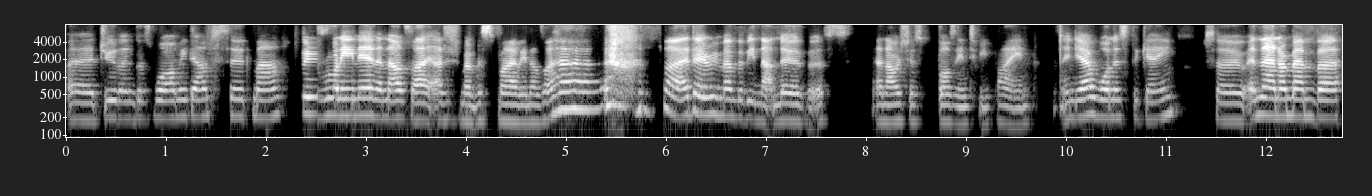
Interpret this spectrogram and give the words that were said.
Uh, Jhulan Goswami down to third man. Was running in, and I was like, I just remember smiling. I was like, like, I don't remember being that nervous, and I was just buzzing to be playing. And yeah, won us the game. So, and then I remember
